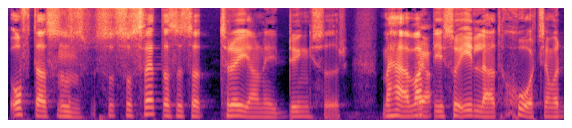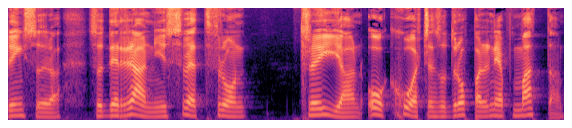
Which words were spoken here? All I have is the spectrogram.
ofta så, Mm. så, så svettas det så att tröjan är dyngsur. Men här var Ja. det ju så illa att shortsen var dyngsura, så det rann ju svett från tröjan och shortsen som droppade ner på mattan.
